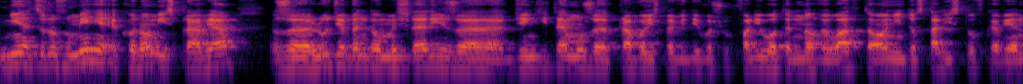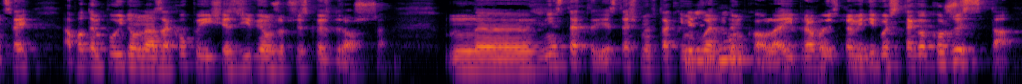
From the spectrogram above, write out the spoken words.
niezrozumienie ekonomii sprawia, że ludzie będą myśleli, że dzięki temu, że Prawo i Sprawiedliwość uchwaliło ten nowy ład, to oni dostali stówkę więcej, a potem pójdą na zakupy i się zdziwią, że wszystko jest droższe. Mm, y, niestety, jesteśmy w takim błędnym kole i Prawo i Sprawiedliwość z tego korzysta.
